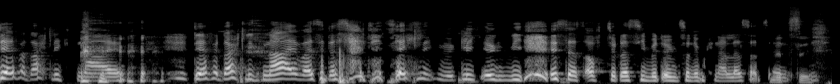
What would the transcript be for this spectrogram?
Der Verdacht liegt nahe. Der Verdacht liegt nahe, weil sie das halt tatsächlich wirklich irgendwie, ist das oft so, dass sie mit irgendeinem so Knallersatz enden. Witzig.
